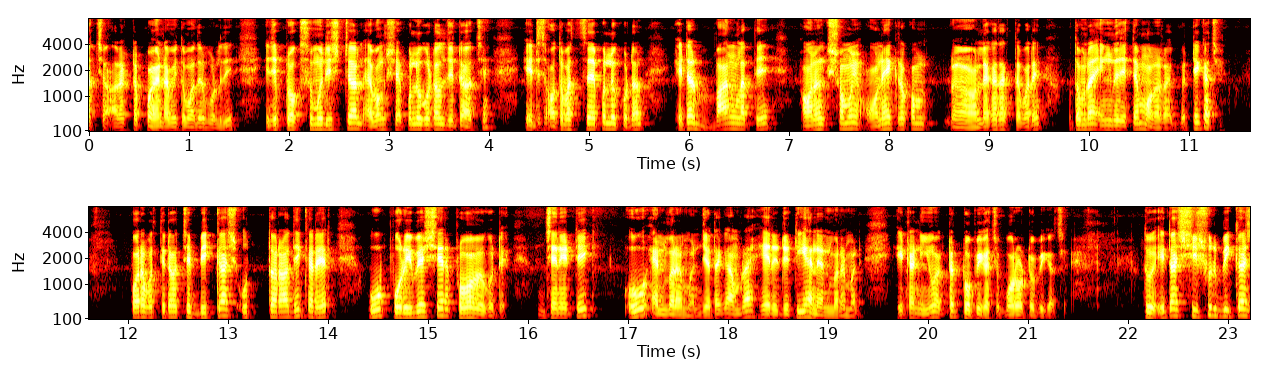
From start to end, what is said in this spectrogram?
আচ্ছা আরেকটা পয়েন্ট আমি তোমাদের বলে দিই। এই যে প্রক্সিমো ডিজিটাল এবং সেপোলোকোটাল যেটা আছে, এটা অথবা সেপোলোকোটাল এটার বাংলাতে অনেক সময় অনেক রকম লেখা থাকতে পারে। তোমরা ইংরেজিটা মনে রাখবে, ঠিক আছে? পরবর্তীটা হচ্ছে বিকাশ উত্তরাধিকারের ও পরিবেশের প্রভাবে ঘটে জেনেটিক ও এনভায়রনমেন্ট যেটাকে আমরা হেরিডিটি অ্যান্ড এনভায়রনমেন্ট এটা নিয়েও একটা টপিক আছে, বড় টপিক আছে। তো এটা শিশুর বিকাশ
